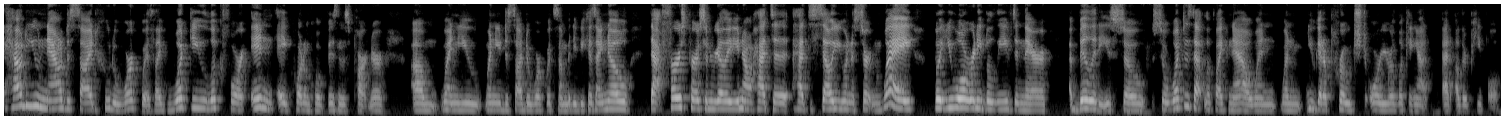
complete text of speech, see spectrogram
how do you now decide who to work with? Like what do you look for in a quote unquote business partner um, when you when you decide to work with somebody? Because i know that first person really you know had to had to sell you in a certain way but you already believed in their abilities. So so what does that look like now when when you get approached or you're looking at at other people?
